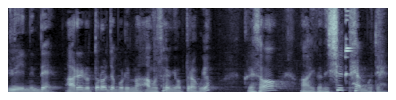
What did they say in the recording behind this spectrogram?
위에 있는데 아래로 떨어져 버리면 아무 소용이 없더라고요. 그래서 아, 이거는 실패한 모델.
